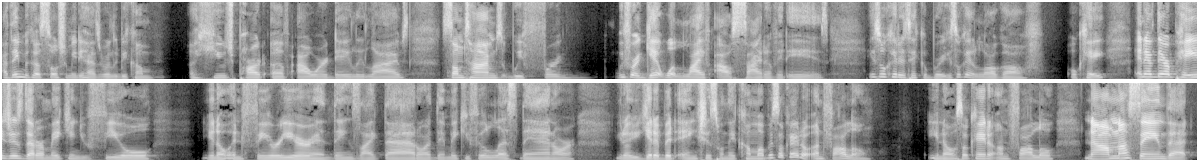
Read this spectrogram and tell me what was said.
I think because social media has really become a huge part of our daily lives, sometimes we for, we forget what life outside of it is. It's okay to take a break. It's okay to log off. Okay. And if there are pages that are making you feel, you know, inferior and things like that, or they make you feel less than, or, you know, you get a bit anxious when they come up, it's okay to unfollow. You know, it's okay to unfollow. Now, I'm not saying that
